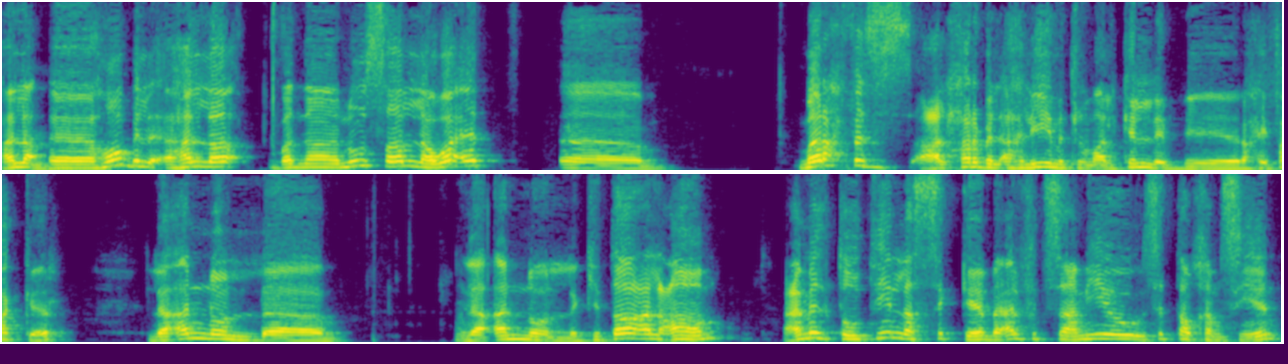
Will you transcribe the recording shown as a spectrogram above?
هلأ. آه، هون بال... هلأ بدنا نوصل لوقت آه، ما رح فز على الحرب الأهلية مثل ما الكل بي- رح يفكر لأنه ال- لأنه القطاع العام عمل توطين للسكة ب 1956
